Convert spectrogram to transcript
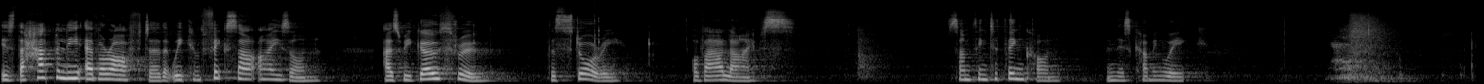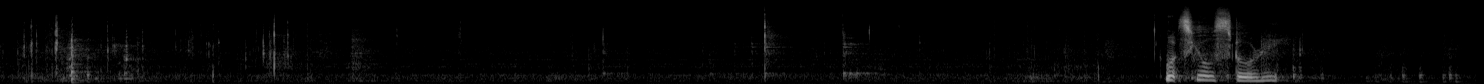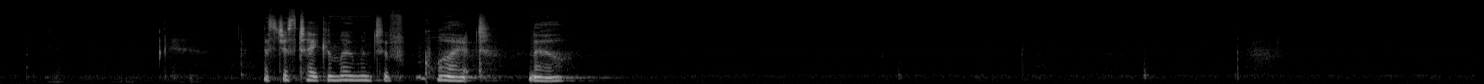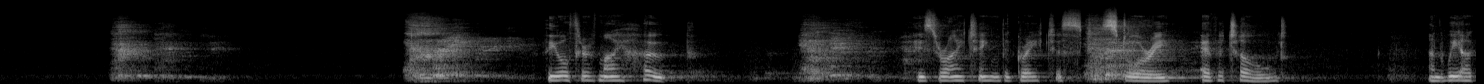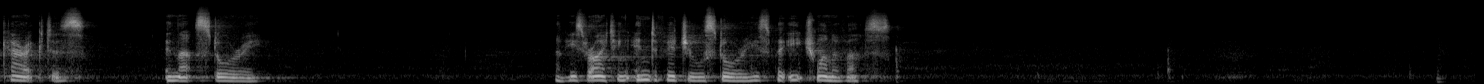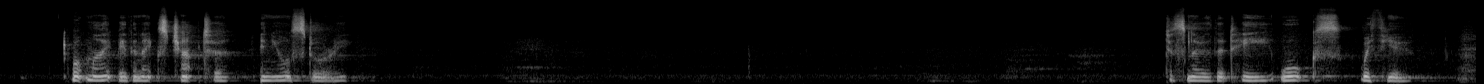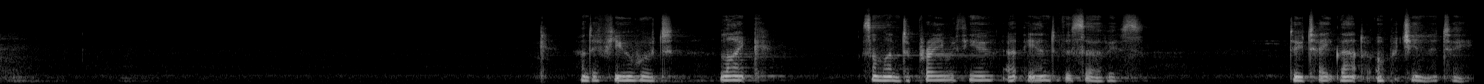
is the happily ever after that we can fix our eyes on as we go through the story of our lives. Something to think on in this coming week. What's your story? Let's just take a moment of quiet now. The author of My Hope is writing the greatest story ever told, and we are characters in that story. And he's writing individual stories for each one of us. What might be the next chapter in your story? Just know that He walks with you. And if you would like someone to pray with you at the end of the service, do take that opportunity.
